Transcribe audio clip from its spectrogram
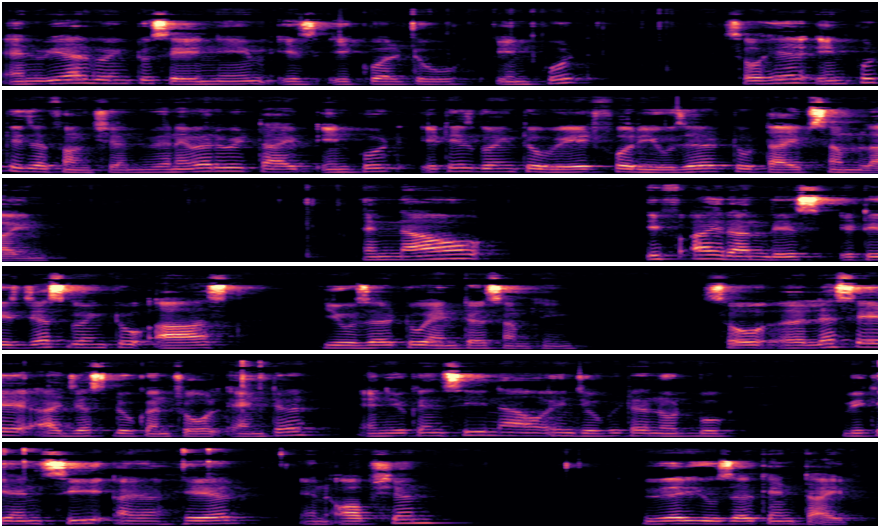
and we are going to say name is equal to input. So here input is a function. Whenever we type input it is going to wait for user to type some line. And now if I run this it is just going to ask user to enter something. So uh, let's say I just do control enter and you can see now in Jupyter notebook we can see uh, here an option where user can type.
